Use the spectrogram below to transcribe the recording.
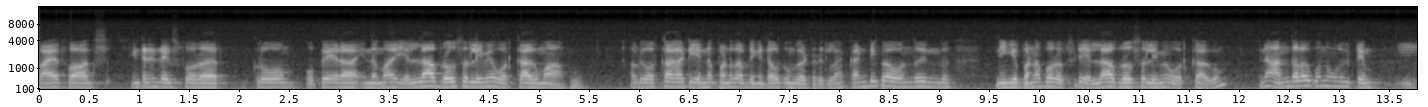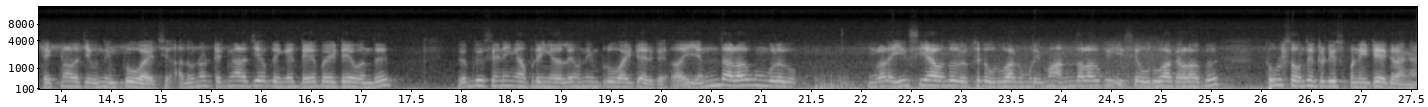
Firefox Internet Explorer Chrome Opera இந்த மாதிரி எல்லா ப்ரௌசர்லேயுமே ஒர்க் ஆகுமா? அப்படி ஒர்க் ஆகாட்டி என்ன பண்ணுறது அப்படிங்கிற டவுட் உங்கள்கிட்ட இருக்கலாம். கண்டிப்பாக வந்து இந்த நீங்கள் பண்ண போகிற வெப்சைட் எல்லா ப்ரௌசர்லேயுமே ஒர்க் ஆகும். ஏன்னா அந்த அளவுக்கு வந்து உங்களுக்கு டெம் டெக்னாலஜி வந்து இம்ப்ரூவ் ஆயிடுச்சு. அது ஒன்றும் டெக்னாலஜி அப்படிங்கிற டே பை டே வந்து வெப் டிசைனிங் அப்படிங்கிறதுலேயே வந்து இம்ப்ரூவ் ஆகிட்டே இருக்குது அதாவது எந்த அளவுக்கு உங்களுக்கு உங்களால் ஈஸியாக வந்து ஒரு வெப்சைட் உருவாக்க முடியுமோ அந்த அளவுக்கு ஈஸியாக உருவாக்குற அளவுக்கு டூல்ஸை வந்து இன்ட்ரடியூஸ் பண்ணிகிட்டே இருக்கிறாங்க.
